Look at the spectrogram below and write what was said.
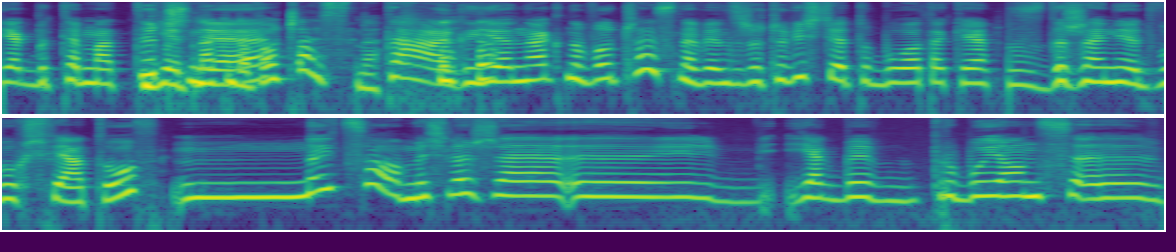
jakby tematycznie... Jednak nowoczesne. Tak, jednak nowoczesne, więc rzeczywiście to było takie zderzenie dwóch światów. Mm, No i co? Myślę, że y, jakby próbując y,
